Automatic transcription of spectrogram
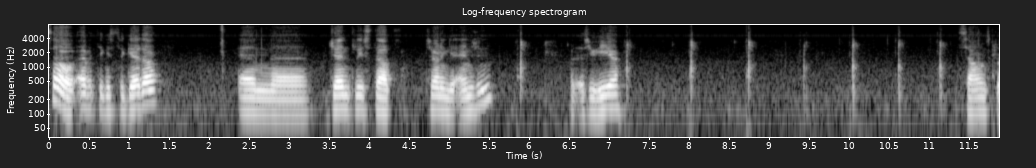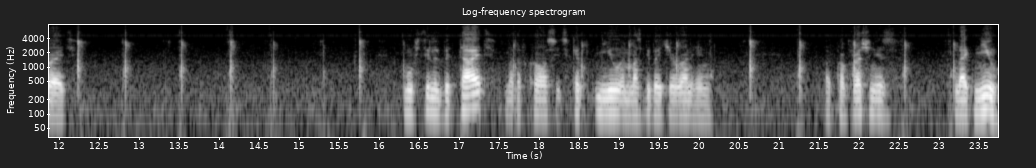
So everything is together and uh, gently start turning the engine. But as you hear sounds great. Moves still a little bit tight but of course it's kept new and must be better run in. But compression is like new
